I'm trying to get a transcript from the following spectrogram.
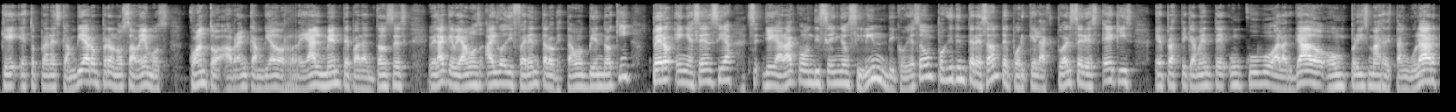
que estos planes cambiaron, pero no sabemos cuánto habrán cambiado realmente para entonces, ¿verdad? Que veamos algo diferente a lo que estamos viendo aquí. Pero en esencia llegará con un diseño cilíndrico. Y eso es un poquito interesante porque la actual Series X es prácticamente un cubo alargado o un prisma rectangular.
